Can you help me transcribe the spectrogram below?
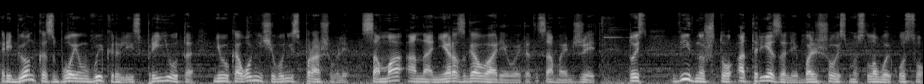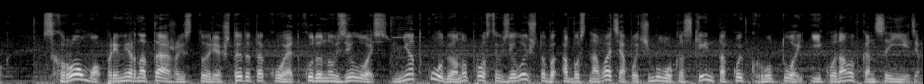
Ребенка с боем выкрали из приюта, ни у кого ничего не спрашивали. Сама она не разговаривает, это самая Джейд. То есть видно, что отрезали большой смысловой кусок. С Хромо примерно та же история. Что это такое? Откуда оно взялось? Ниоткуда, оно просто взялось, чтобы обосновать, а почему Лукас Кейн такой крутой и куда мы в конце едем.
